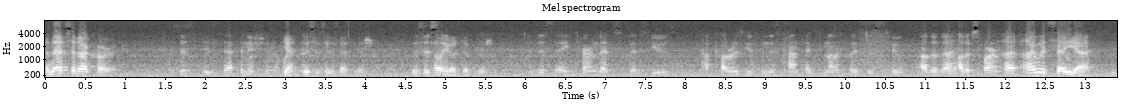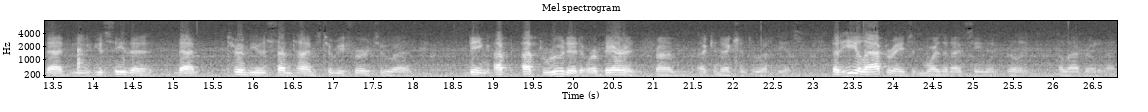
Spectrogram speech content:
And that's an akara. Is this his definition? Yeah, is this is his definition. This is This definition. Is this a term that's that's used? Akara is used in this context in other places too, other than Uh, other svarim? I, I would say, yeah, that you, you see the that term used sometimes to refer to uh, being up, uprooted or barren from a connection to Ruchnias. But he elaborates it more than I've seen it really elaborated on.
